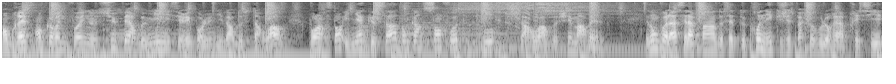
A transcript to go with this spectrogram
En bref, encore une fois, une superbe mini-série pour l'univers de Star Wars. Pour l'instant, il n'y a que ça, donc un sans faute pour Star Wars chez Marvel. Et donc voilà, c'est la fin de cette chronique. J'espère que vous l'aurez apprécié.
